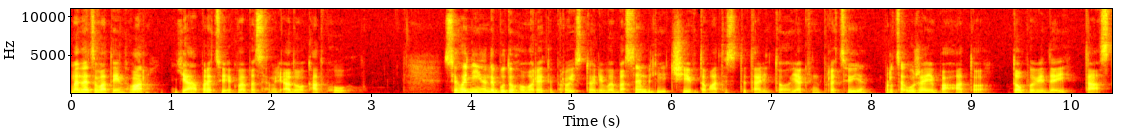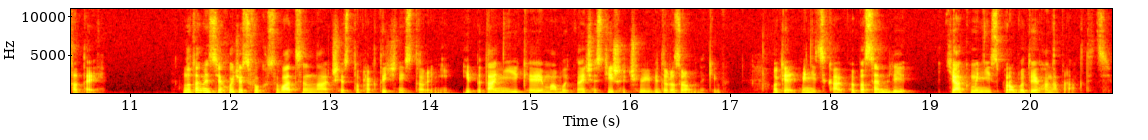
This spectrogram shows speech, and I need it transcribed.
Мене звати Інгвар, я працюю як WebAssembly адвокат в Google. Сьогодні я не буду говорити про історію WebAssembly чи вдаватися в деталі того, як він працює, про це вже є багато доповідей та статей. Натомість я хочу сфокусуватися на чисто практичній стороні і питанні, яке мабуть, найчастіше чую від розробників. Окей, мені цікавий WebAssembly, як мені спробувати його на практиці?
